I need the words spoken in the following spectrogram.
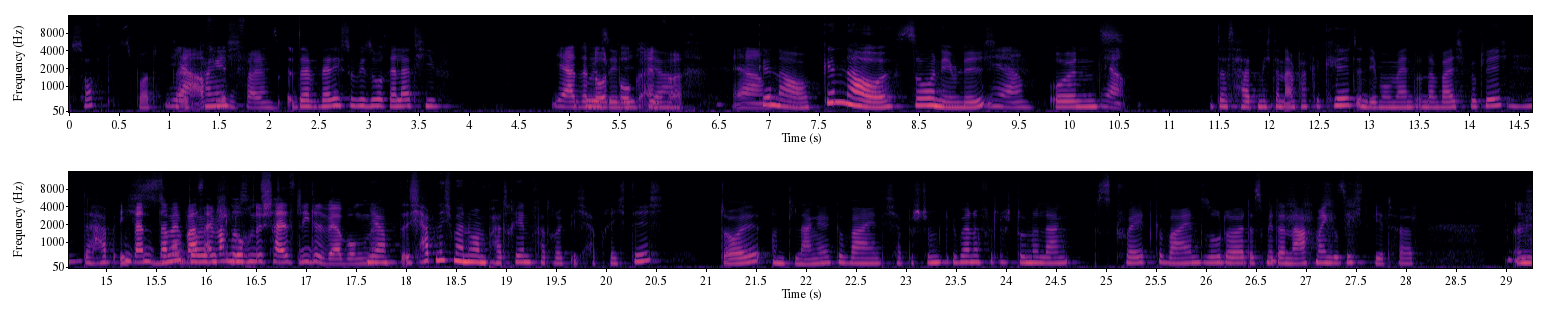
Softspot. Ja, auf jeden ich, Fall. Da werde ich sowieso relativ ja, The Notebook ja. einfach. Ja. Genau, genau, so nämlich. Ja. Und ja. das hat mich dann einfach gekillt in dem Moment. Und dann war ich wirklich, mhm. da habe ich. dann, so damit war es einfach nur so eine scheiß Lidl-Werbung. Ne? Ja, ich habe nicht mal nur ein paar Tränen verdrückt, ich habe richtig doll und lange geweint. Ich habe bestimmt über eine Viertelstunde lang straight geweint, so doll, dass mir danach mein Gesicht wehtat. Und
